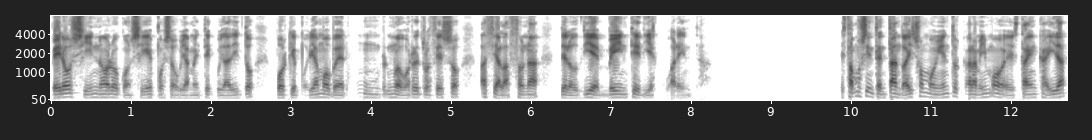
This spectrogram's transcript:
Pero si no lo consigue, pues obviamente cuidadito porque podríamos ver un nuevo retroceso hacia la zona de los 10, 20, 10, 40 estamos intentando, ahí son movimientos que ahora mismo están en caída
